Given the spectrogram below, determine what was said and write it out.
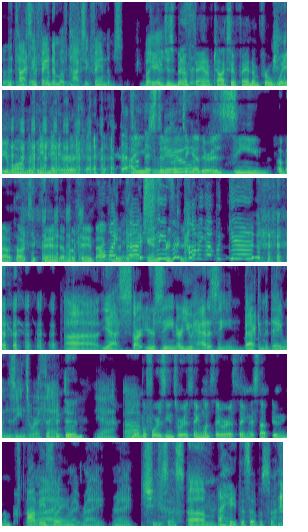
the toxic fandom of toxic fandoms. But Gage yeah, has been a fan of toxic fandom for way longer than you, Eric. That's I used the to put together a zine about toxic fandom. Okay, back Oh my in the day, gosh, hand zines are coming up again. uh, yes, start your zine, or you had a zine back in the day when zines were a thing. I did. Yeah. well, Um, before zines were a thing. Once they were a thing, I stopped doing them. Obviously. Right, right, right, right. Jesus. Um, I hate this episode.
